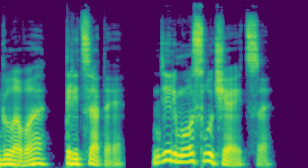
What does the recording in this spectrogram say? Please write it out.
Глава 30. Дерьмо случается.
